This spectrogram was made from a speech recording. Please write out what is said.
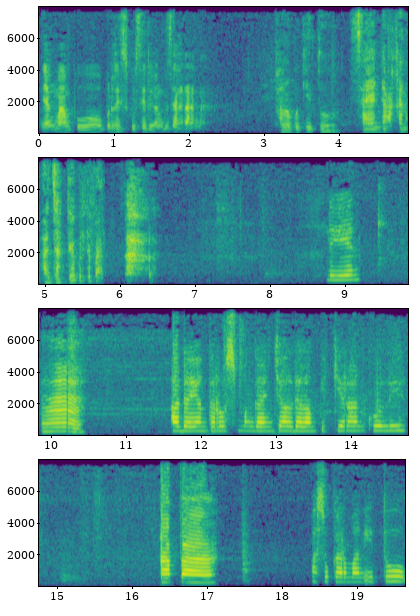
yang mampu berdiskusi dengan Bu Zahrana. kalau begitu saya nggak akan ajak dia berdebat. Lin, Hmm. ada yang terus mengganjal dalam pikiranku, Lin. Apa? Pak Sukarman itu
